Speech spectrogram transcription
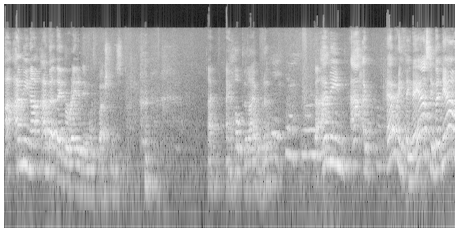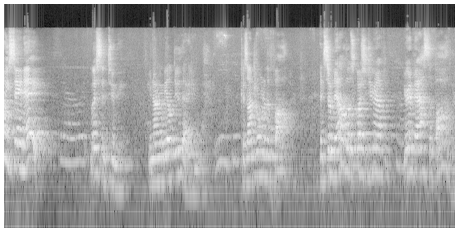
I, I mean, I, I bet they berated him with questions. I, I hope that I would have. I mean, I, everything. They asked him, but now he's saying, hey, listen to me. You're not going to be able to do that anymore. Because I'm going to the Father. And so now those questions you're going to you're going to, have to ask the Father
